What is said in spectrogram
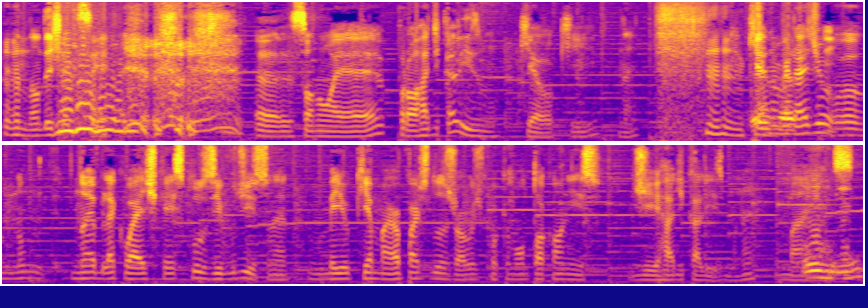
não deixa de ser. É, só não é pró-radicalismo, que é o que, né? que é, na verdade não, não é Black White que é exclusivo disso, né? Meio que a maior parte dos jogos de Pokémon tocam nisso, de radicalismo, né? Mas. Uhum,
